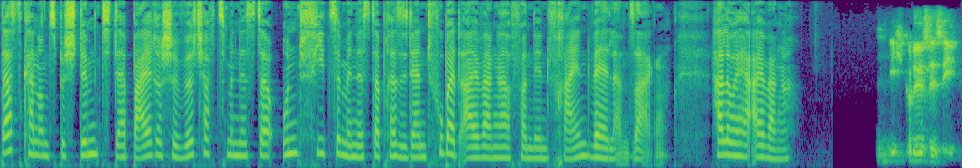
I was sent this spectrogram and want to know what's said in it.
das kann uns bestimmt der bayerische Wirtschaftsminister und Vizeministerpräsident Hubert Aiwanger von den Freien Wählern sagen. Hallo, Herr Aiwanger. Ich grüße Sie.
